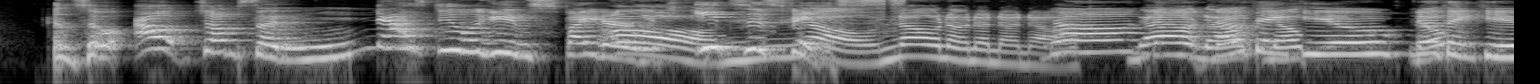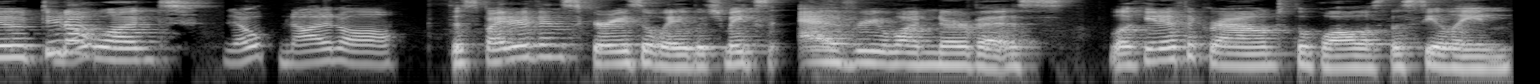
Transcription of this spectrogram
and so out jumps a nasty looking spider, Oh, which eats his face. No, no, no, no, no, no. no, no, no, no, thank nope, you. No, nope, thank you. Do not want. Nope, not at all. The spider then scurries away, which makes everyone nervous. Looking at the ground, the walls, the ceiling,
